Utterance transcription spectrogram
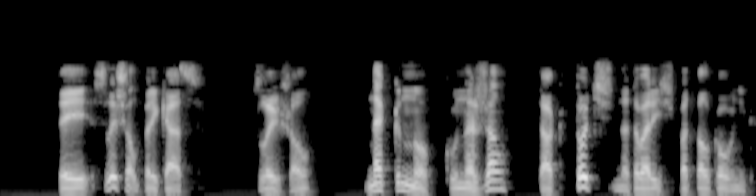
— Ты слышал приказ? — Слышал. — На кнопку нажал? — Так точно, товарищ подполковник.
